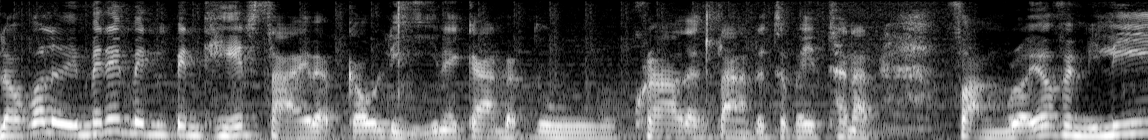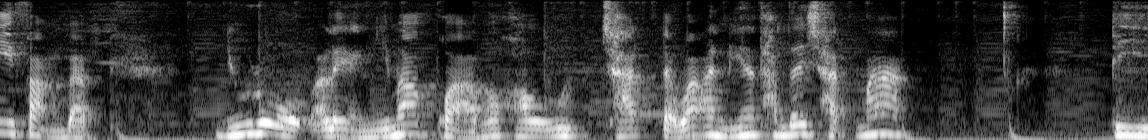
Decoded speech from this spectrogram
เราก็เลยไม่ได้เป็นเป็นเทสสายแบบเกาหลีในการแบบดูคราวต่างๆเราจะไปถนัดฝั่ง Royal Family ฝั่งแบบยุโรปอะไรอย่างนี้มากกว่า เพราะเขาชัด แต่ว่าอันนี้ทำได้ชัดมาก ดี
